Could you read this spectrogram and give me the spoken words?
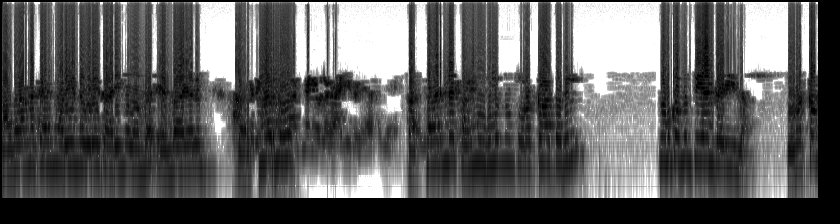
സാധാരണക്കാരന് അറിയേണ്ട കുറെ കാര്യങ്ങളുണ്ട്. എന്തായാലും സർക്കാരിന് സർക്കാരിന്റെ കണ്ണ് ഇതിലൊന്നും തുറക്കാത്തതിൽ നമുക്കൊന്നും ചെയ്യാൻ കഴിയില്ല. ഉറക്കം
